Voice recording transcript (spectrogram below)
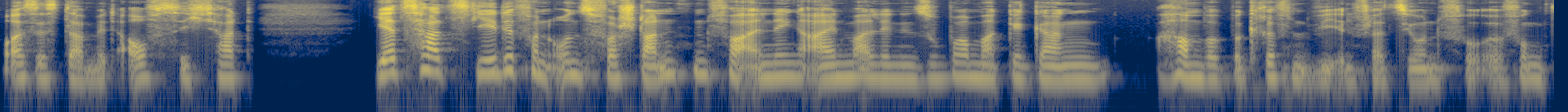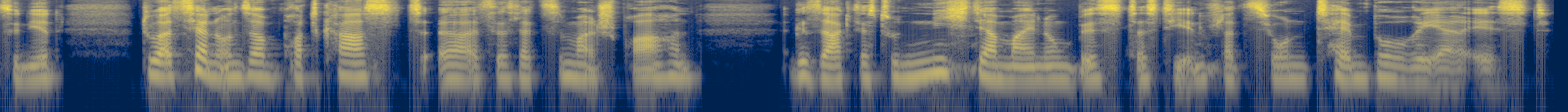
was es damit auf sich hat. Jetzt hat es jede von uns verstanden, vor allen Dingen einmal in den Supermarkt gegangen, haben wir begriffen, wie Inflation fu äh, funktioniert. Du hast ja in unserem Podcast, äh, als wir das letzte Mal sprachen, gesagt, dass du nicht der Meinung bist, dass die Inflation temporär ist.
